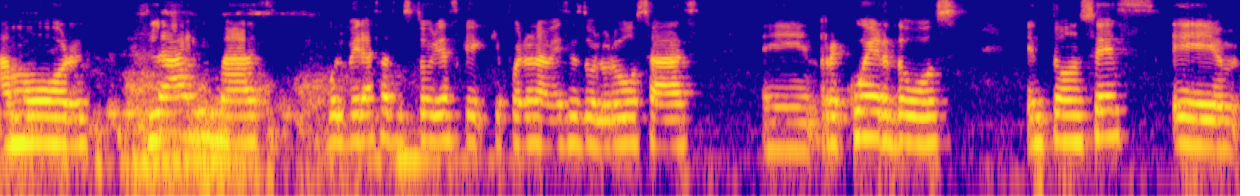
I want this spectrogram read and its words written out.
amor, lágrimas, volver a esas historias que, fueron a veces dolorosas, eh, recuerdos. Entonces, eh,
